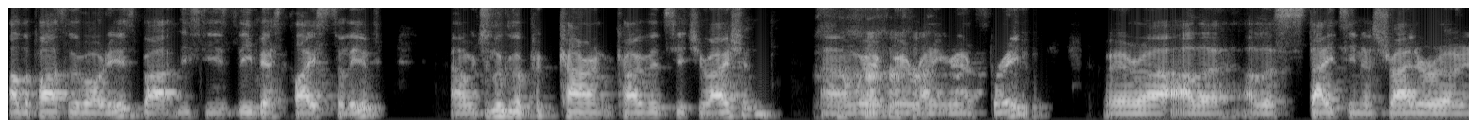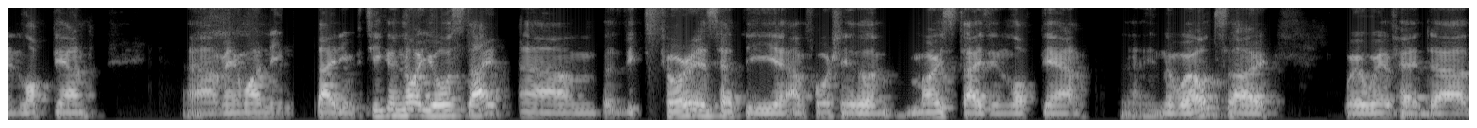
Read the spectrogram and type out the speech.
other parts of the world is, but this is the best place to live. Uh, we just look at the current COVID situation. Uh, we're, we're running around free, where uh, other other states in Australia are in lockdown. Um, and one state in particular, not your state, um, but Victoria has had the unfortunately the most days in lockdown in the world. So where we've had uh,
